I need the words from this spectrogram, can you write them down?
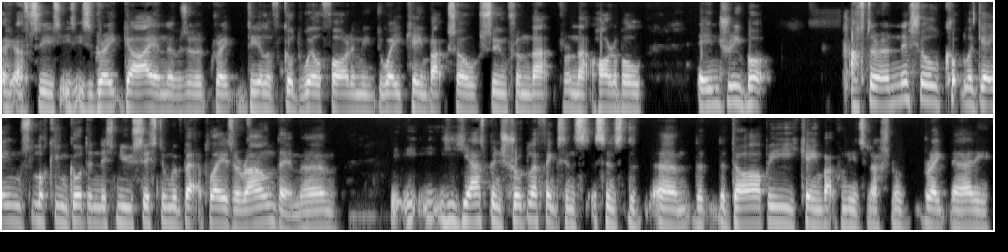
obviously he's a great guy, and there was a great deal of goodwill for him. The way he came back so soon from that from that horrible injury, but after an initial couple of games looking good in this new system with better players around him, um, he, he, has been struggling. I think since since the, um, the, the derby, he came back from the international break. There, he,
